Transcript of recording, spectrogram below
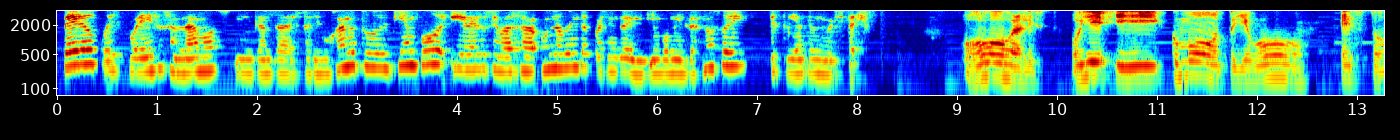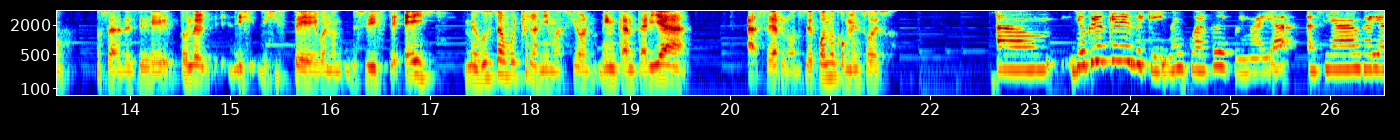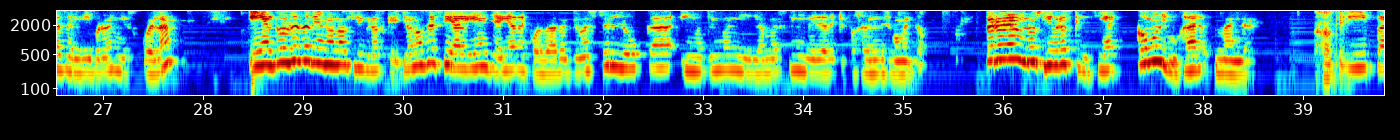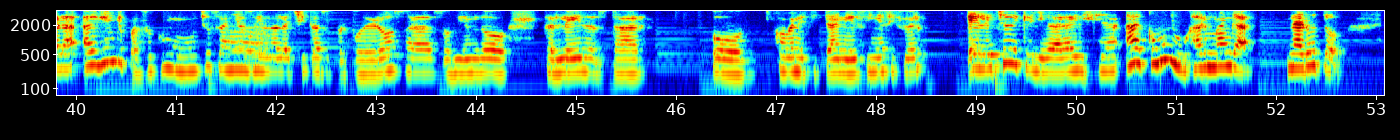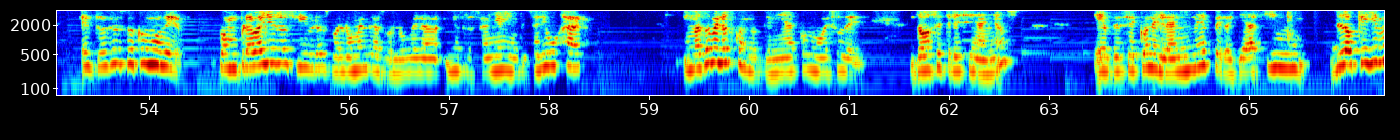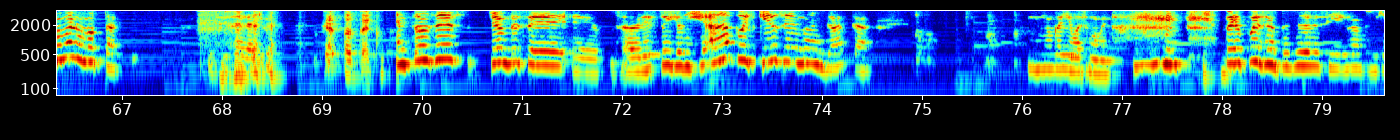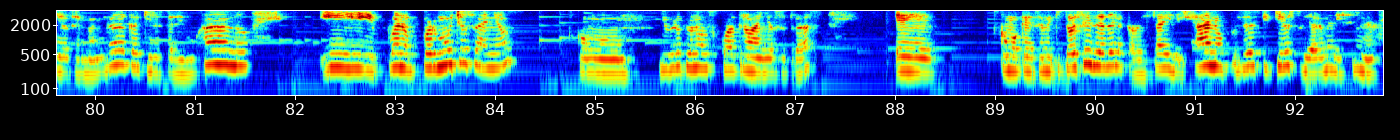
pero pues por eso andamos, me encanta estar dibujando todo el tiempo y en eso se basa un 90% de mi tiempo mientras no soy estudiante universitaria. Órale. Oye, ¿y cómo te llevó esto? O sea, desde dónde di- dijiste, bueno, decidiste, hey, me gusta mucho la animación, me encantaría hacerlo. ¿Desde cuándo comenzó eso? Am, yo creo que desde que iba en cuarto de primaria hacían ferias del libro en mi escuela y entonces habían unos libros que yo no sé si alguien llegue a recordar o yo estoy loca y no tengo ni la más mínima idea de qué pasaba en ese momento, pero eran unos libros que decía cómo dibujar manga Ok. y para alguien que pasó como muchos años viendo a las chicas superpoderosas o viendo Kaleido Star o Jóvenes Titanes, Phineas y Ferb, el hecho de que llegara y dijera, ah, ¿cómo dibujar manga? Naruto. Entonces fue como de, compraba yo los libros volumen tras volumen año tras año y empecé a dibujar. Y más o menos cuando tenía como eso de 12, 13 años, empecé con el anime, pero ya así, lo que llamaban un otaku. Esa era yo. Otaku. Entonces yo empecé eh, pues, a ver esto y yo dije, ah, pues quiero ser mangaka. Nunca llegó ese momento. Pero pues empecé a decir, no, pues quiero ser mangaka, quiero estar dibujando. Y bueno, por muchos años, como yo creo que unos cuatro años atrás, eh, como que se me quitó esa idea de la cabeza y dije, ah, no, pues sabes que quiero estudiar medicina.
